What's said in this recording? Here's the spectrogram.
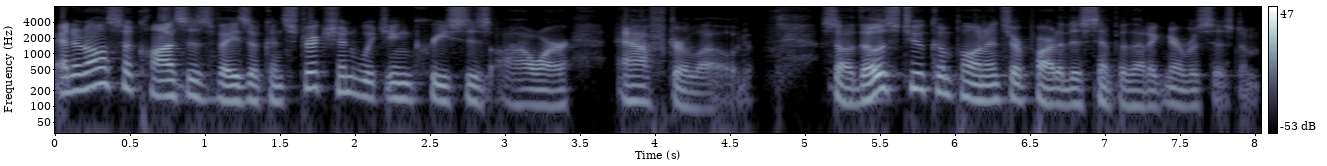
and it also causes vasoconstriction, which increases our afterload. So those two components are part of the sympathetic nervous system.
